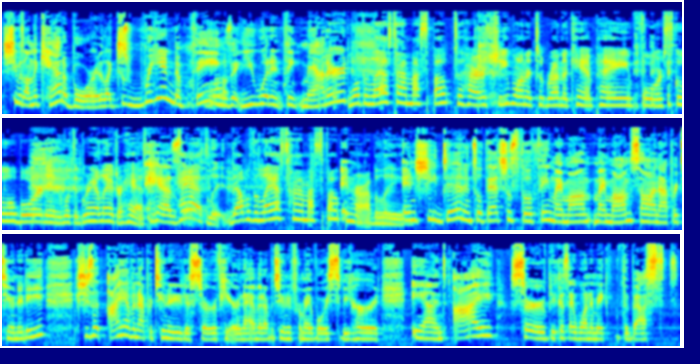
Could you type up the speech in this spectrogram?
she was on the CATA board, like just random things that you wouldn't think mattered. Well, the last time I spoke to her, she wanted to run a campaign for school board and was it Grand Ledge or Haslett? Haslett. Haslett. That was the last time I spoke to her, I believe. And she did. And so that's just the thing. My mom, my mom saw an opportunity. She said, I have an opportunity to serve here and I have an opportunity for my voice to be heard. And I serve because I want to make the best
